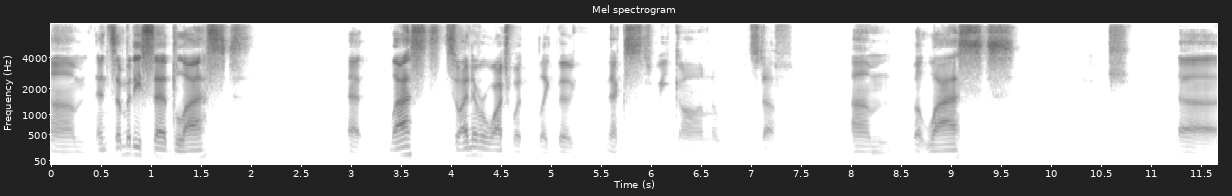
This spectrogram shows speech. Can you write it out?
um, and somebody said last at last. So I never watched what like the next week on stuff, um, but last week, uh,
